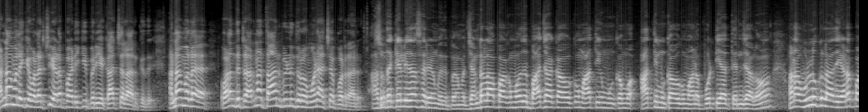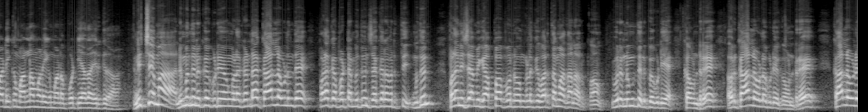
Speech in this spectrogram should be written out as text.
அண்ணாமலைக்கு வளர்ச்சி எடப்பாடிக்கு பெரிய காய்ச்சலாக இருக்குது. அண்ணாமலை வளர்ந்துட்டாருன்னா தான் விழுந்துருவோமோன்னு அச்சப்படுறாரு. அந்த கேள்வி தான் சார் என்பது இப்போ நம்ம ஜென்ரலாக பார்க்கும்போது பாஜகவுக்கும் அதிமுக அதிமுகவுக்குமான போட்டியாக தெரிஞ்சாலும் ஆனால் உள்ளுக்குள்ள அது எடப்பாடிக்கும் அண்ணாமலைக்குமான போட்டியாக தான் இருக்குதா? நிச்சயமா. நிமிர்ந்து நிற்கக்கூடியவங்களை கண்டா காலில் விழுந்து பழக்கப்பட்ட மிதுன் சக்கரவர்த்தி. மிதுன் பழனிசாமிக்கு அப்பா போன்றவங்களுக்கு வருத்தமாக தானே இருக்கும். இவர் நிமிர்ந்து நிற்கக்கூடிய கவுண்டரு அவர் காலில் விழக்கூடிய கவுண்டரு காலில் விழ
